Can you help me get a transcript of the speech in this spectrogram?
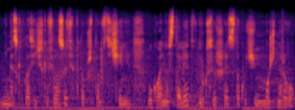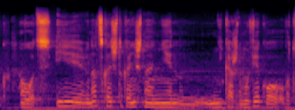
немецкой классической философии, потому что там в течение буквально 100 лет вдруг совершается такой очень мощный рывок. Вот. И надо сказать, что, конечно, не, не каждому веку вот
